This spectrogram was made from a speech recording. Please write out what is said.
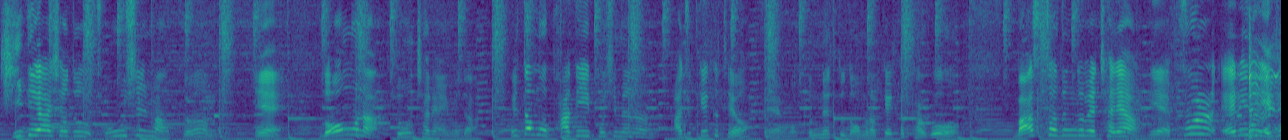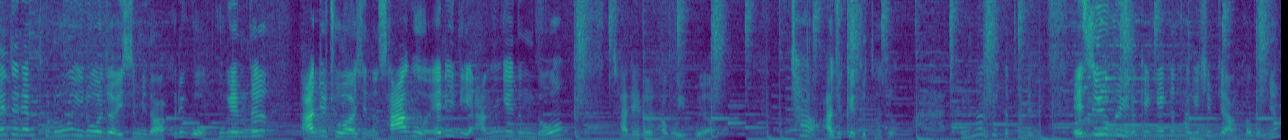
기대하셔도 좋으실 만큼 예 너무나 좋은 차량입니다. 일단 뭐 바디 보시면은 아주 깨끗해요. 예, 뭐 본넷도 너무나 깨끗하고 마스터 등급의 차량 예 풀 LED 헤드램프로 이루어져 있습니다. 그리고 고객님들 아주 좋아하시는 4구 LED 안개등도 자리를 하고 있고요. 차 아주 깨끗하죠. 아, 정말 깨끗합니다. SUV 이렇게 깨끗하기 쉽지 않거든요.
